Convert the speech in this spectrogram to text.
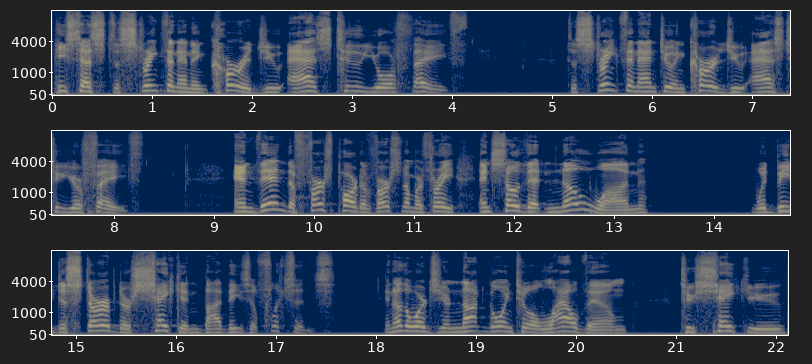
he says to strengthen and encourage you as to your faith to strengthen and to encourage you as to your faith. And then the first part of verse number three, and so that no one would be disturbed or shaken by these afflictions. In other words, you're not going to allow them to shake you,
